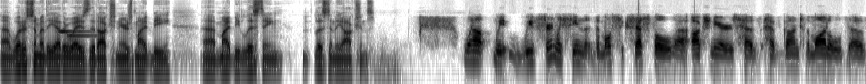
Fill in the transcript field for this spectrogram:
Uh, what are some of the other ways that auctioneers might be uh, might be listing listing the auctions? Well, we we've certainly seen the, the most successful uh, auctioneers have have gone to the model of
